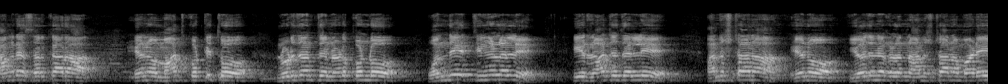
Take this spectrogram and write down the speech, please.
ಕಾಂಗ್ರೆಸ್ ಸರ್ಕಾರ ಏನು ಮಾತು ಕೊಟ್ಟಿತ್ತು, ನುಡಿದಂತೆ ನಡ್ಕೊಂಡು ಒಂದೇ ತಿಂಗಳಲ್ಲಿ ಈ ರಾಜ್ಯದಲ್ಲಿ ಅನುಷ್ಠಾನ ಏನು ಯೋಜನೆಗಳನ್ನು ಅನುಷ್ಠಾನ ಮಾಡಿ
